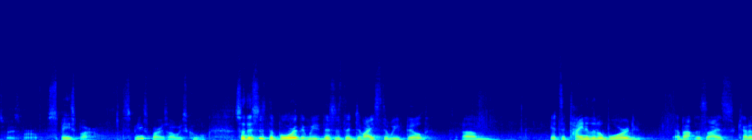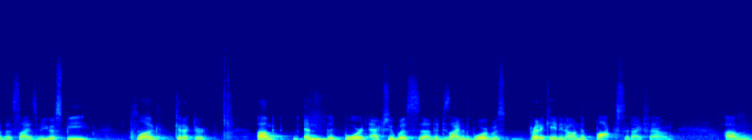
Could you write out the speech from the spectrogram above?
Spacebar. Spacebar. Spacebar is always cool. So this is the board that we, this is the device that we've built. Um, it's a tiny little board, about the size, kind of the size of a USB plug connector. Um, and the board actually was, uh, the design of the board was predicated on the box that I found. Um,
